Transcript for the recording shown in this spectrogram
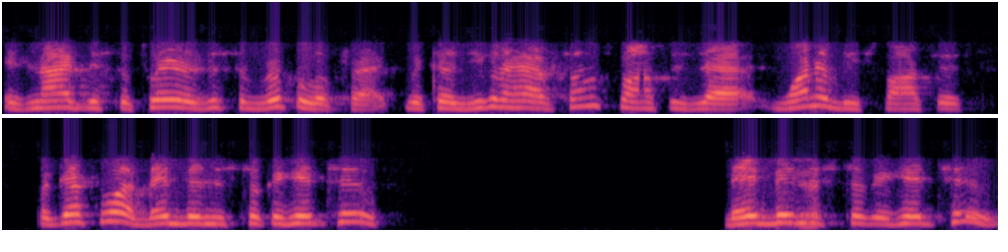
it's not just the players, it's a ripple effect because you're gonna have some sponsors that want to be sponsors, but guess what? Their business took a hit too. Their business yeah. took a hit too.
